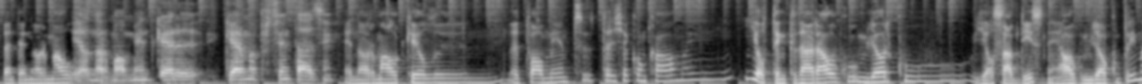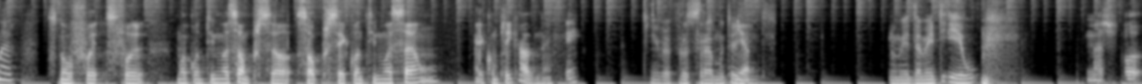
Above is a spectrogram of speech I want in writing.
Portanto, é normal, Ele normalmente quer, quer uma porcentagem. é normal que ele atualmente esteja com calma e, e ele tem que dar algo melhor que o. E ele sabe disso, né? Algo melhor que o primeiro. Se, não for, se for uma continuação por só, só por ser continuação, é complicado, né? Sim, vai frustrar muita Yeah. gente. Nomeadamente eu. Mas pô,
